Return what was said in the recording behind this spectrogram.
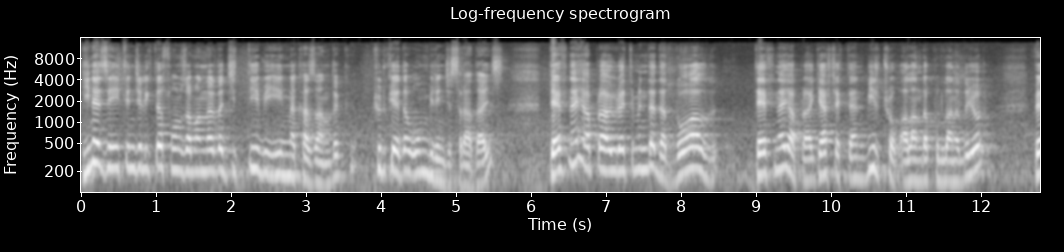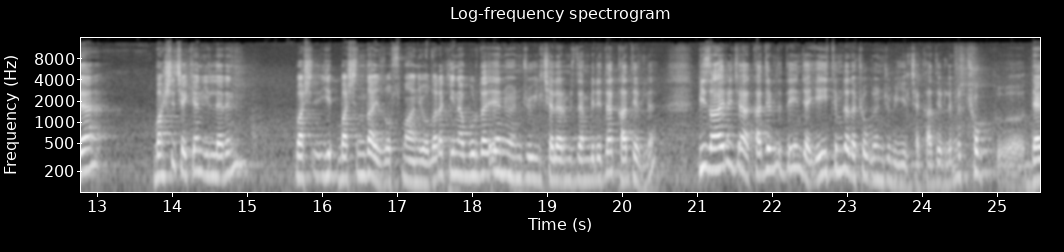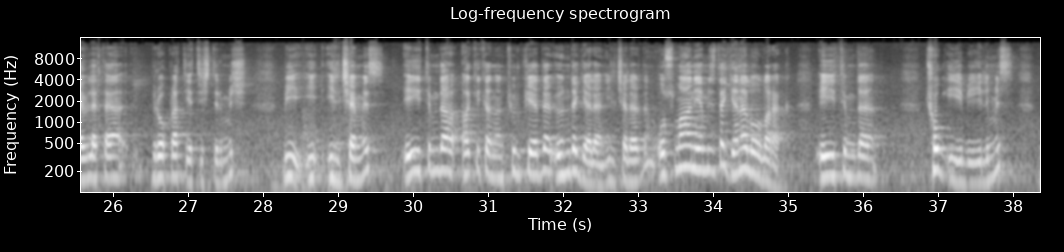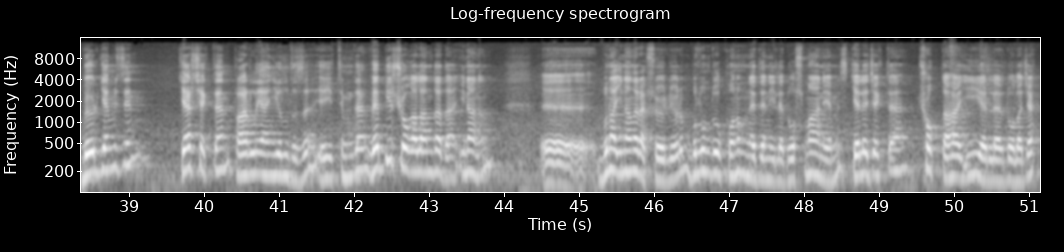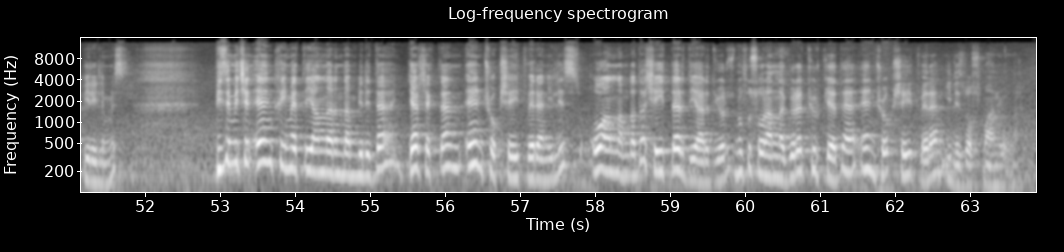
Yine zeytincilikte son zamanlarda ciddi bir ivme kazandık. Türkiye'de 11. sıradayız. Defne yaprağı üretiminde de doğal defne yaprağı gerçekten birçok alanda kullanılıyor ve başı çeken illerin baş, başındayız Osmaniye olarak. Yine burada en öncü ilçelerimizden biri de Kadirli. Biz ayrıca Kadirli deyince eğitimde de çok öncü bir ilçe Kadirli'miz. Çok e, devlete bürokrat yetiştirmiş bir il- ilçemiz. Eğitimde hakikaten Türkiye'de önde gelen ilçelerden. Osmaniye'mizde genel olarak eğitimde çok iyi bir ilimiz. Bölgemizin gerçekten parlayan yıldızı eğitimde ve birçok alanda da inanın e, buna inanarak söylüyorum. Bulunduğu konum nedeniyle de Osmaniye'miz gelecekte çok daha iyi yerlerde olacak bir ilimiz. Bizim için en kıymetli yanlarından biri de gerçekten en çok şehit veren iliz. O anlamda da şehitler diyarı diyoruz. Nüfus oranına göre Türkiye'de en çok şehit veren iliz Osmaniye olarak.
